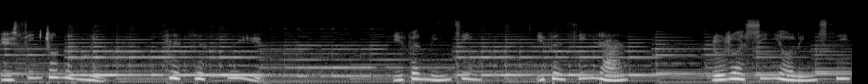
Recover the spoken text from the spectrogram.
与心中的你窃窃私语。一份宁静，一份欣然。如若心有灵犀，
